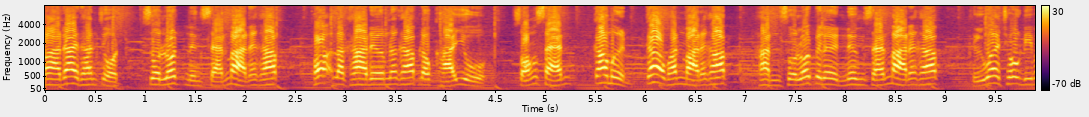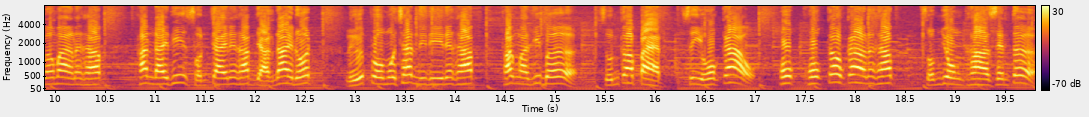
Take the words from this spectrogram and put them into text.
มาได้ทันโจทย์ส่วนลด 1 0 0 0 0 0บาทนะครับ เพราะราคาเดิมนะครับเราขายอยู่ 299,000 บาทนะครับหั่นส่วนลดไปเลย 1 0 0 0 0 0บาทนะครับ ถือว่าโชคดีมากๆนะครับ ท่านใดที่สนใจนะครับอยากได้รถหรือโปรโมชั่นดีๆนะครับทักมาที่เบอร์ 098 469 6699 นะครับ สมยงคาร์เซ็นเตอร์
